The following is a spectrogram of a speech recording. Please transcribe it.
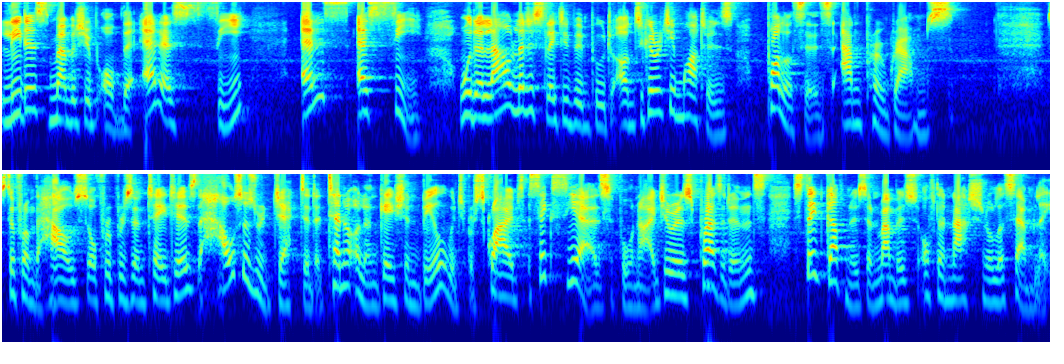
leaders membership of the NSC NSC would allow legislative input on security matters, policies and programs. Still from the House of Representatives, the House has rejected a tenure elongation bill which prescribes six years for Nigeria's presidents, state governors and members of the National Assembly.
